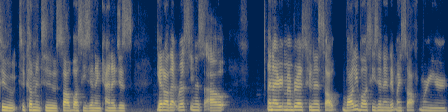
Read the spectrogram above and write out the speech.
to to come into softball season and kind of just get all that rustiness out. And I remember as soon as volleyball season ended my sophomore year,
